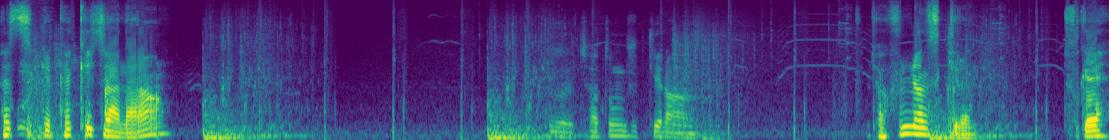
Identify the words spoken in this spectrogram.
패스킬 패키지 하나랑 그 자동 죽기랑 자, 훈련 스킬은 두 개.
